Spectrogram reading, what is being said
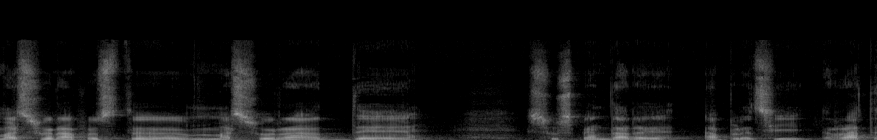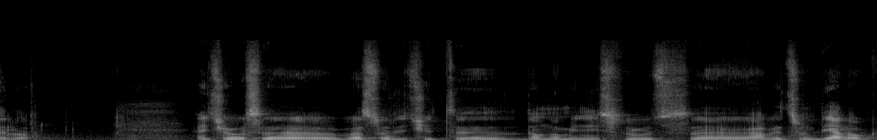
Măsura a fost uh, măsura de suspendare a plății ratelor. Aici o să vă solicit, uh, domnul ministru, să aveți un dialog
